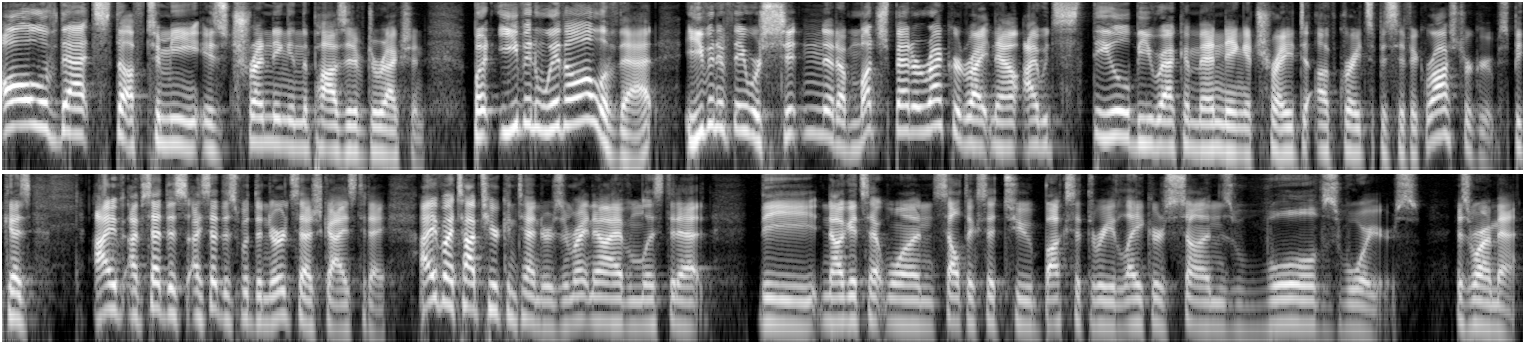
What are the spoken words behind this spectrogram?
all of that stuff to me is trending in the positive direction. But even with all of that, even if they were sitting at a much better record right now, I would still be recommending a trade to upgrade specific roster groups because I've, I've said this. I said this with the Nerd Sesh guys today. I have my top tier contenders, and right now I have them listed at the Nuggets at one, Celtics at two, Bucks at three, Lakers, Suns, Wolves, Warriors is where I'm at.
